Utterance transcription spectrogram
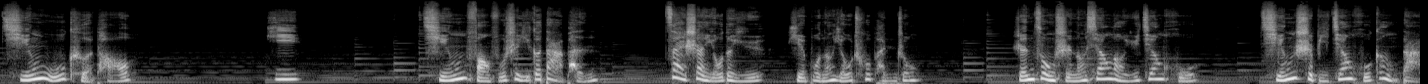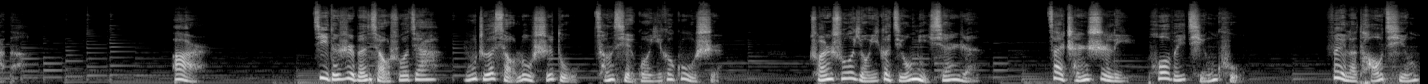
情无可逃。一，情仿佛是一个大盆，再善游的鱼也不能游出盆中。人纵使能相忘于江湖，情是比江湖更大的。二，记得日本小说家武者小路石笃曾写过一个故事，传说有一个九米仙人，在尘世里颇为情苦，为了逃情。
